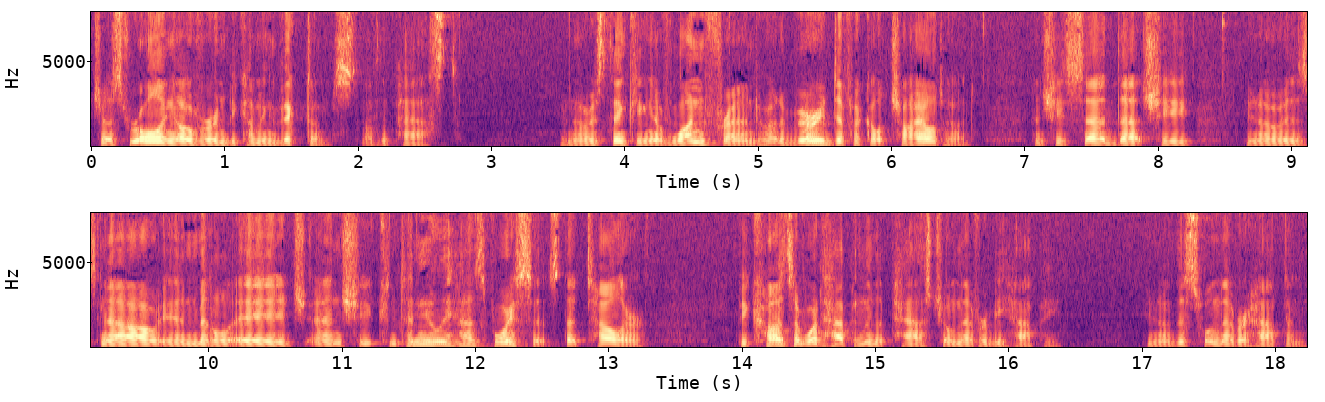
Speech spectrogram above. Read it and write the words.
just rolling over and becoming victims of the past. Know, I was thinking of one friend who had a very difficult childhood, and she said that she, you know, is now in middle age, and she continually has voices that tell her, because of what happened in the past, you'll never be happy. You know, this will never happen.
